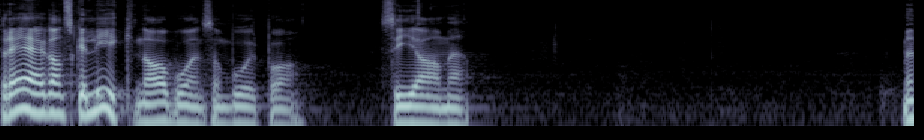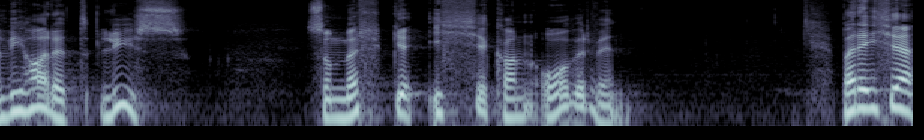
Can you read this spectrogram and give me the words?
For jeg er ganske lik naboen som bor på sida av meg. Men vi har et lys som mørket ikke kan overvinne. Bare ikke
